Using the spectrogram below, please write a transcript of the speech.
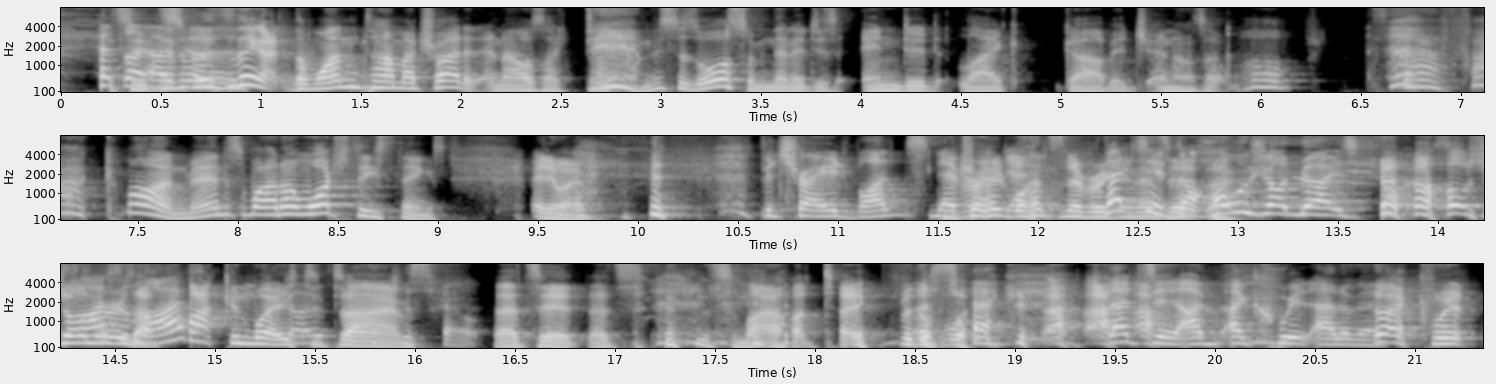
That's See, like the thing. The one time I tried it, and I was like, "Damn, this is awesome!" And then it just ended like garbage, and I was like, "Well, ah, fuck, come on, man. That's why I don't watch these things." Anyway, Betrayed once, never Betrayed again. once, never again, That's it. The whole genre is the whole genre is a life, fucking waste of time. That's it. That's that's my hot take for the week. that's it. I'm, I quit anime. I quit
